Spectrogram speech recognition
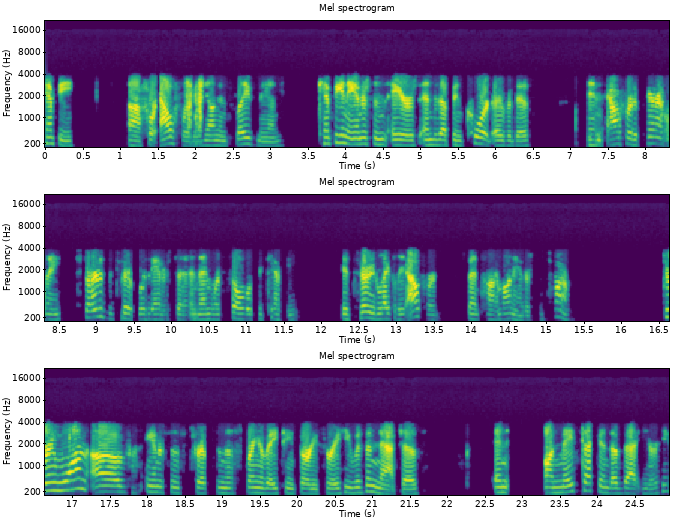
Kempe uh, for Alfred, a young enslaved man. Kempe and Anderson's heirs ended up in court over this, and Alfred apparently started the trip with Anderson and then was sold to Kempe. It's very likely Alfred spent time on Anderson's farm. During one of Anderson's trips in the spring of 1833, he was in Natchez, and on May 2nd of that year, he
